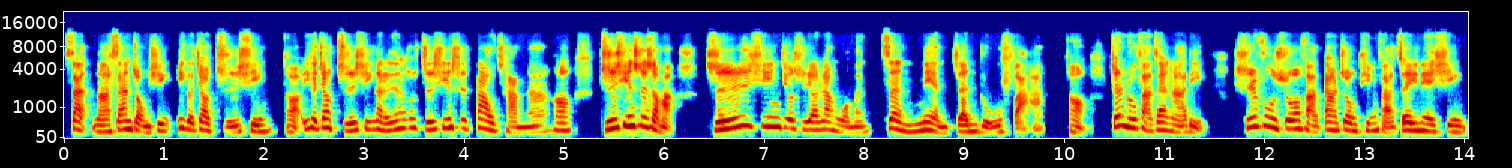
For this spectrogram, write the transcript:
三哪三种心？一个叫直心啊，一个叫直心啊。人家说直心是道场啊，哈，直心是什么？直心就是要让我们正念真如法。啊，真如法在哪里？师父说法，大众听法，这一念心，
